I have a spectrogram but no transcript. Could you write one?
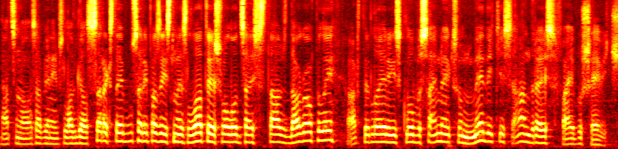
Nacionālās apvienības Latvijas sarakstē būs arī pazīstamais latviešu valodas aizstāvis Dagopilī, artilērijas kluba saimnieks un mediķis Andrejs Faibuševičs.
